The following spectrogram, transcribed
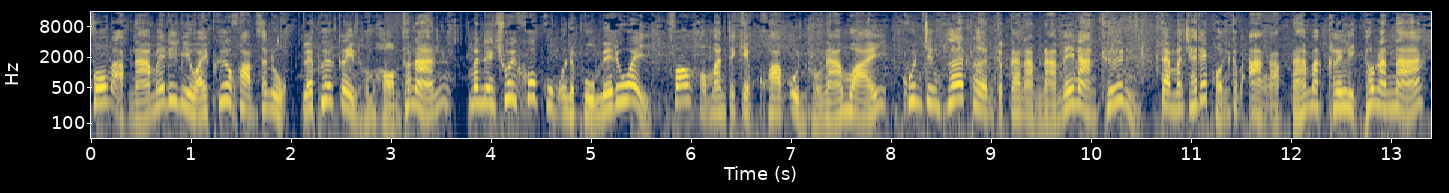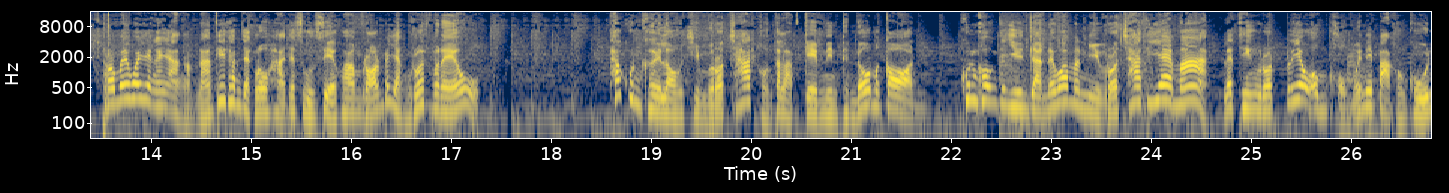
โฟมอาบน้ำไม่ได้มีไว้เพื่อความสนุก และเพื่อกลิ่นหอมๆเท่านั้น มันยังช่วยควบคุมอุณหภูมิได้ด้วย ฟองของมันจะเก็บความอุ่นของน้ำไว้ คุณจึงเพลิดเพลินกับการอาบน้ำได้นานขึ้น แต่มันใช้ได้ผลกับอ่างอาบน้ำอะคริลิกเท่านั้นนะ เพราะไม่ว่ายังไงอ่างอาบน้ำที่ทำจากโลหะจะสูญเสียความร้อนไปอย่างรวดเร็ว ถ้าคุณเคยลองชิมรสชาติของตลับเกม Nintendo มาก่อนคุณคงจะยืนยันได้ว่ามันมีรสชาติที่แย่มาก และทิ้งรสเปรี้ยวอมขมไว้ในปากของคุณ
